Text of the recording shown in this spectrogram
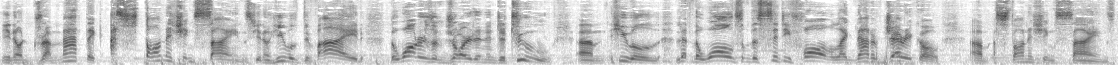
you know, dramatic, astonishing signs. You know, he will divide the waters of Jordan into two. Um, he will let the walls of the city fall like that of Jericho. Um, astonishing signs.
